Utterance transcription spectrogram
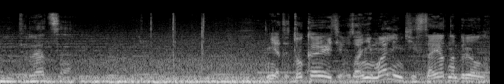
Вентиляция. Нет, и только эти. Вот они маленькие, стоят на бревнах.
